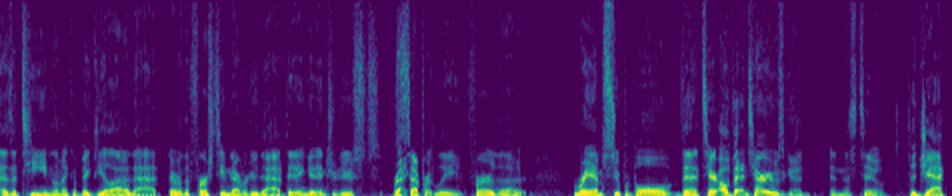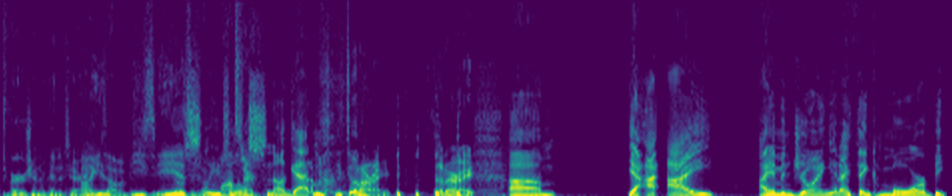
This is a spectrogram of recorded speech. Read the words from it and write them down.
as a team, they'll make a big deal out of that. They were the first team to ever do that. They didn't get introduced Right. separately for the Rams Super Bowl. Vinatieri. Oh, Vinatieri was good in this too. the jacked version of Vinatieri. Oh, he's a he's he Those is sleeves a a little snug at him. He's doing all right. He's doing all right. Um, yeah, I, I I am enjoying it. I think more be,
